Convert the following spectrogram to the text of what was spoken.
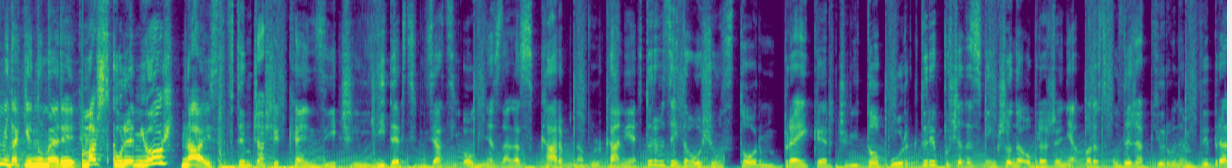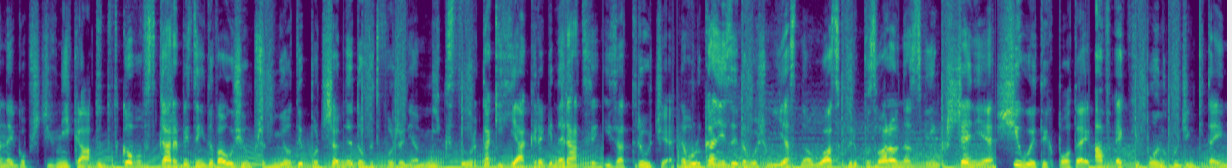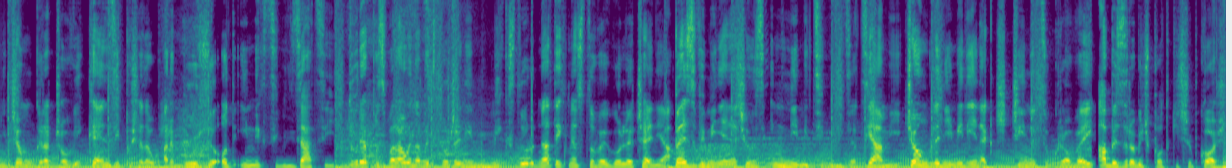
mi takie numery. Masz skórę, Miłosz? Nice. W tym czasie Kenzie, czyli lider cywilizacji ognia, znalazł skarb na wulkanie, w którym znajdował się Stormbreaker, czyli topór, który posiada zwiększone obrażenia oraz uderza piorunem wybranego przeciwnika. Dodatkowo w skarbie znajdowały się przedmioty potrzebne do wytworzenia mikstur, takich jak regeneracja i zatrucie. Na wulkanie znajdował się jasnogłaz, który pozwalał na zwiększenie siły tych potek, a w ekwipunku dzięki tajemniczemu graczowi Kenzie posiadał arbuzy od innych cywilizacji, które pozwalały na wytworzenie mikstur na natychmiastowego leczenia, bez wymieniania się z innymi cywilizacjami. Ciągle nie mieli jednak trzciny cukrowej, aby zrobić potki szybkości.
